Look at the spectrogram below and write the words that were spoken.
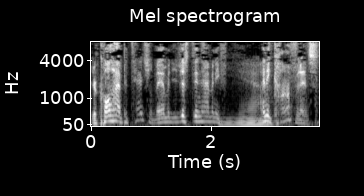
Your call had potential, man, but you just didn't have any Yeah. any confidence.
